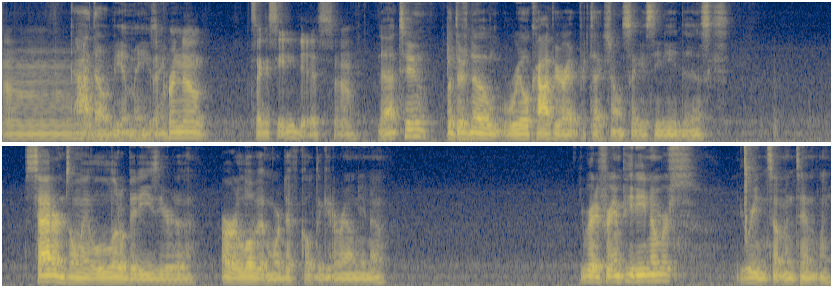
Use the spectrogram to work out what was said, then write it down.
Um, God, that would be they amazing. print out Sega CD discs, so That too, but there's no real copyright protection on Sega CD discs. Saturn's only a little bit easier to, or a little bit more difficult to get around, you know. You ready for NPD numbers? You're reading something intently?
